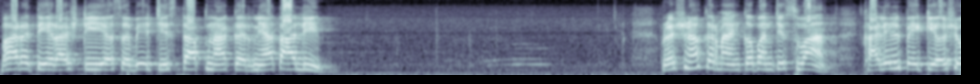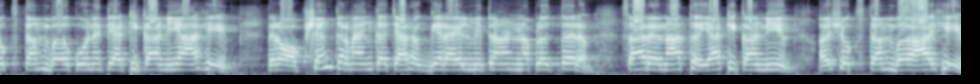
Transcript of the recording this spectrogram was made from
भारतीय राष्ट्रीय सभेची स्थापना करण्यात आली. प्रश्न क्रमांक पंचवीसवा खालीलपैकी अशोक स्तंभ कोणत्या ठिकाणी आहे? तर ऑप्शन क्रमांक चार योग्य राहील मित्रांनो आपलं तर. सारनाथ या ठिकाणी अशोक स्तंभ आहे.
